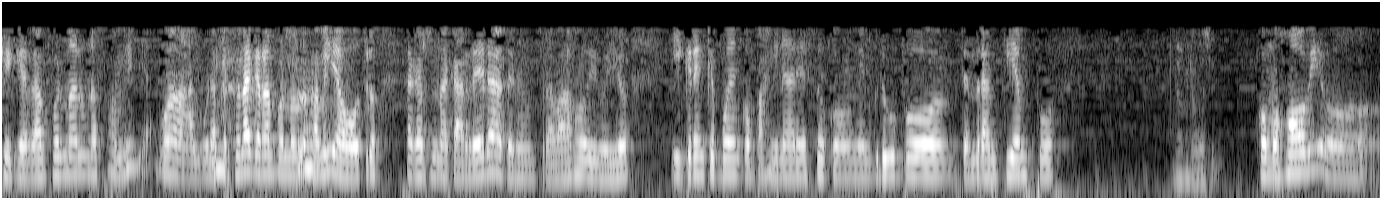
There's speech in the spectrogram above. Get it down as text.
que querrán formar una familia. Bueno, algunas personas querrán formar una familia o otros sacarse una carrera, tener un trabajo, digo yo. ¿Y creen que pueden compaginar eso con el grupo? ¿Tendrán tiempo Yo creo que sí. como hobby o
